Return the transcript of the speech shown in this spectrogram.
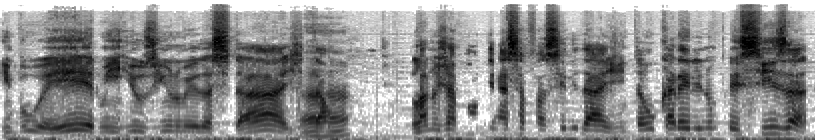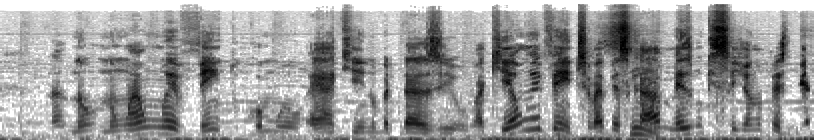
em bueiro, em riozinho no meio da cidade e tal. Lá no Japão tem essa facilidade, então o cara ele não precisa não, não é um evento como é aqui no Brasil. Aqui é um evento. Você vai pescar, mesmo que seja no pesqueiro,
